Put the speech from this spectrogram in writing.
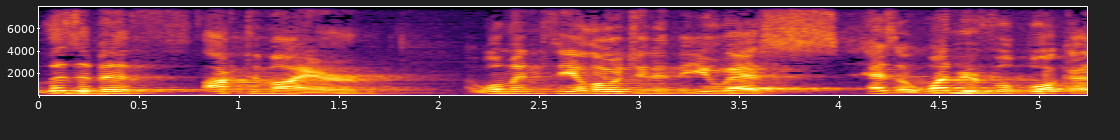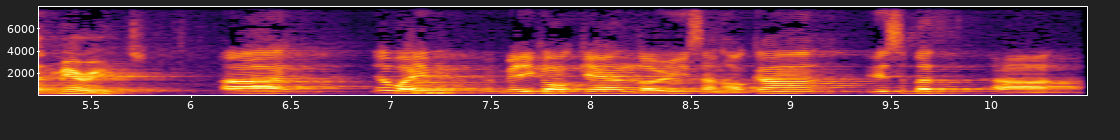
elizabeth Achtemeier, a woman theologian in the U.S., has a wonderful book on marriage. 啊，一位美國嘅女神學家 Elizabeth 啊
